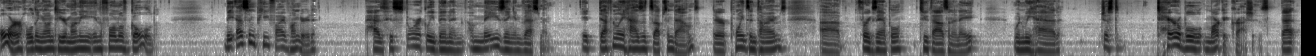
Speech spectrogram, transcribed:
or holding on to your money in the form of gold. The S&P 500 has historically been an amazing investment. It definitely has its ups and downs. There are points in times, uh, for example, 2008, when we had just terrible market crashes that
